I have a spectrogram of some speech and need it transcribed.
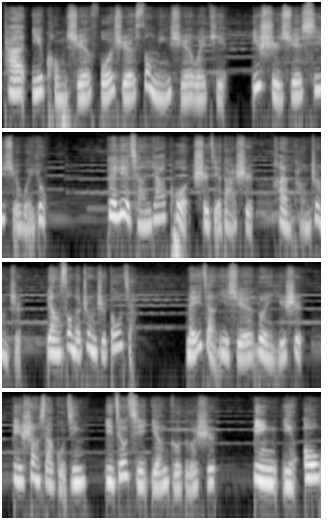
他以孔学、佛学、宋明学为题，以史学、西学为用，对列强压迫、世界大事、汉唐政治、两宋的政治都讲，每讲一学论一事，必上下古今，以究其严格得失，并引欧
